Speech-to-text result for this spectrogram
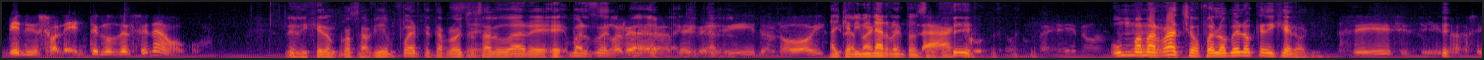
bien insolentes los del Senado. Le dijeron cosas bien fuertes, te aprovecho de saludar, eh, eh Marcelo. Hay que eliminarlo entonces. Un mamarracho fue lo menos que dijeron. Sí, sí, sí, no, sí.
